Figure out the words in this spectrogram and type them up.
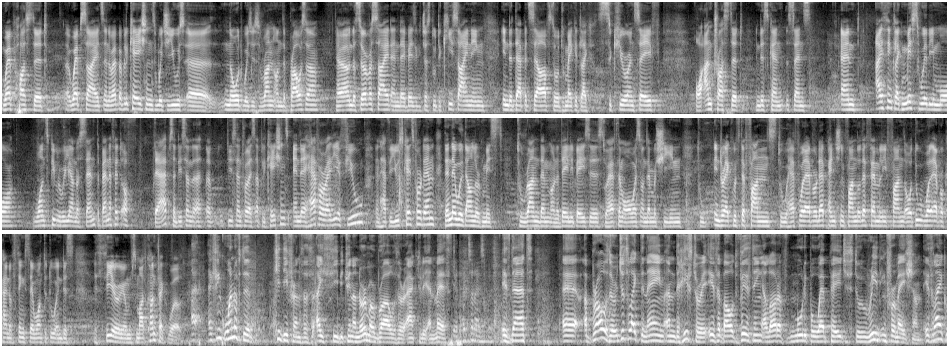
web hosted uh, websites and web applications which use a node which is run on the browser uh, on the server side and they basically just do the key signing in the dApp itself so to make it like secure and safe or untrusted in this can, sense and I think like Mist will be more once people really understand the benefit of dApps and uh, uh, decentralized applications, and they have already a few and have a use case for them, then they will download Mist to run them on a daily basis, to have them always on their machine, to interact with their funds, to have whatever their pension fund or their family fund, or do whatever kind of things they want to do in this Ethereum smart contract world. I, I think one of the key differences I see between a normal browser actually and Mist Yeah, that's a nice question. is that uh, a browser, just like the name and the history, is about visiting a lot of multiple web pages to read information. It's like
